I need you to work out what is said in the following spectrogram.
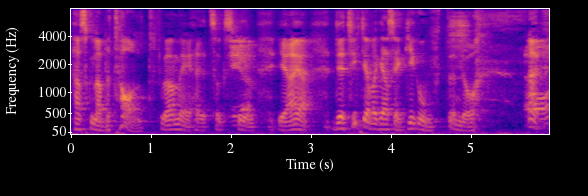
Han skulle ha betalt för att vara med i Herzogs film. Ja, ja. Det tyckte jag var ganska grovt ändå. Ja.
